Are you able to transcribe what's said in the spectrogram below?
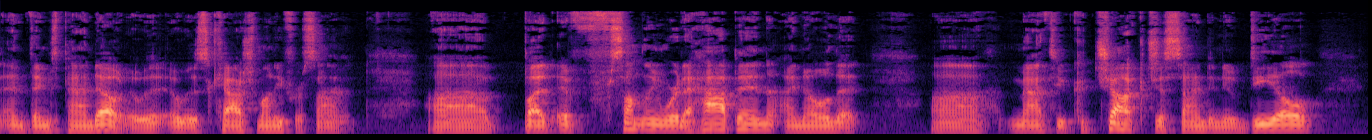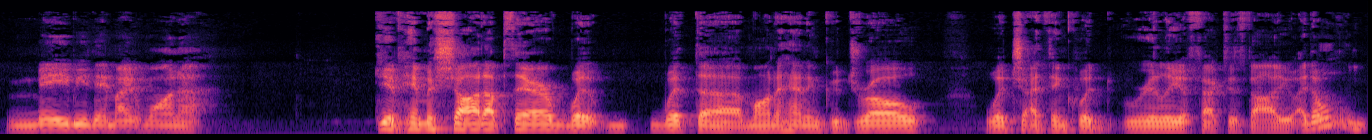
and things panned out. It was, it was cash money for Simon. Uh, but if something were to happen, I know that uh, Matthew Tkachuk just signed a new deal. Maybe they might want to give him a shot up there with with uh, Monahan and Gaudreau, which I think would really affect his value. I don't.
